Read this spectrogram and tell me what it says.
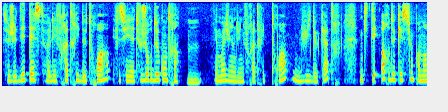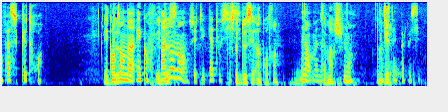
parce que je déteste les fratries de 3, parce qu'il y a toujours deux contre un. Mm. Et moi je viens d'une fratrie de 3, lui de 4, donc il était hors de question qu'on en fasse que 3. Et, Et quand deux on a... Et quand... Et ah deux, non, non, c'était 4 ou 6. Parce que deux c'est un contre un. Non, bah non. Ça marche? Non, non Ok. c'était pas possible.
